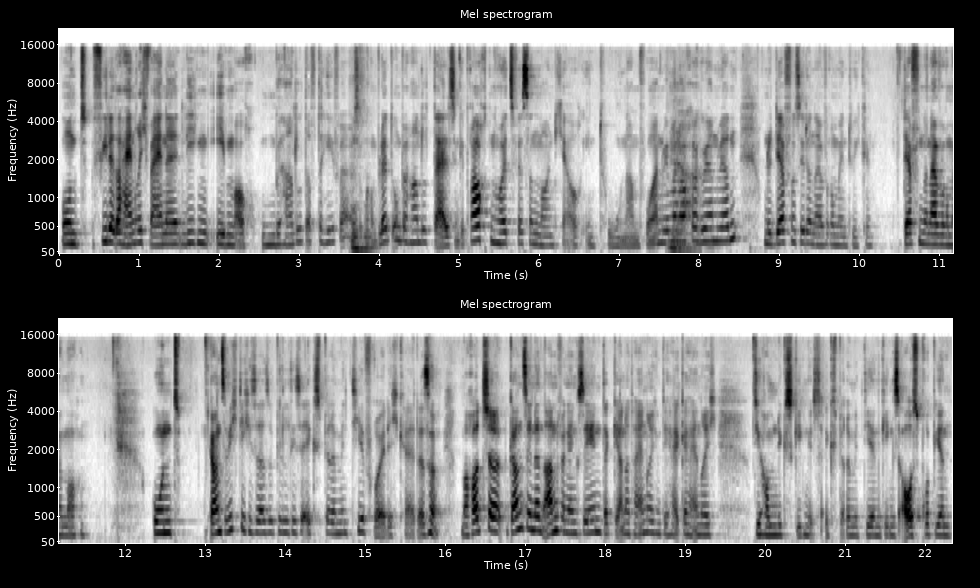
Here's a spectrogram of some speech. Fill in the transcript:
Und viele der Heinrich-Weine liegen eben auch unbehandelt auf der Hefe, also mhm. komplett unbehandelt, teils in gebrauchten Holzfässern, manche auch in Tonamphoren, wie wir ja. nachher hören werden. Und die dürfen sie dann einfach mal entwickeln. Die dürfen dann einfach mal machen. Und ganz wichtig ist also ein bisschen diese Experimentierfreudigkeit. Also man hat schon ganz in den Anfängen gesehen, der Gernot Heinrich und die Heike Heinrich, die haben nichts gegen das Experimentieren, gegen das Ausprobieren.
